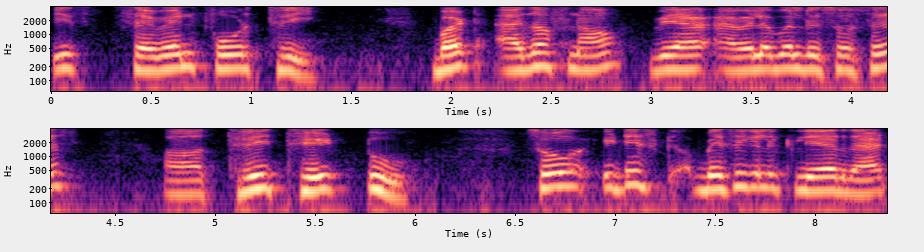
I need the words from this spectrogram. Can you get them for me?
is 743 but as of now we have available resources uh, 332 so it is basically clear that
